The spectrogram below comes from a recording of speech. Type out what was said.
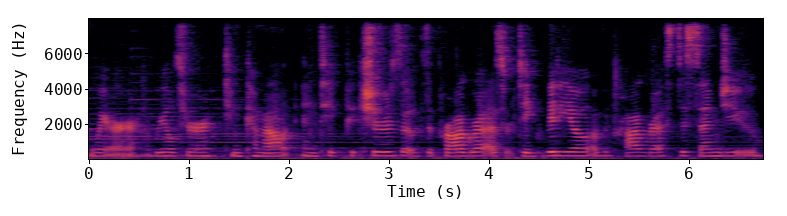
where a realtor can come out and take pictures of the progress or take video of the progress to send you.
